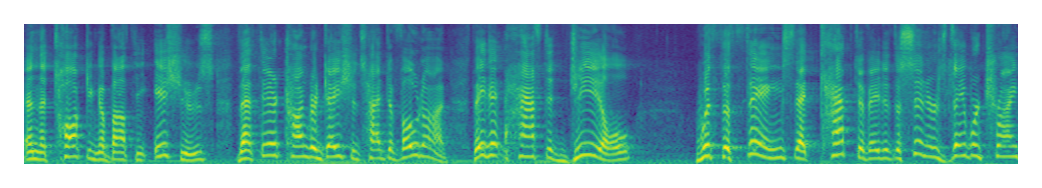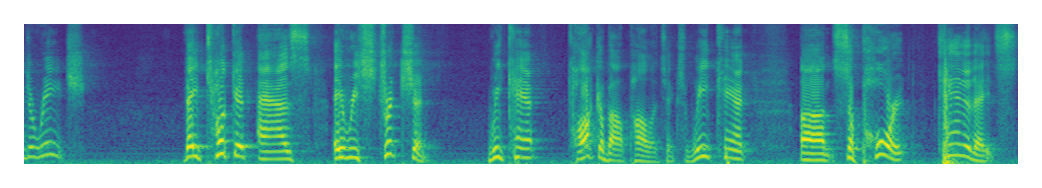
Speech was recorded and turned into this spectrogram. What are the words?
and the talking about the issues that their congregations had to vote on. They didn't have to deal with the things that captivated the sinners they were trying to reach. They took it as a restriction. We can't talk about politics, we can't uh, support candidates.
